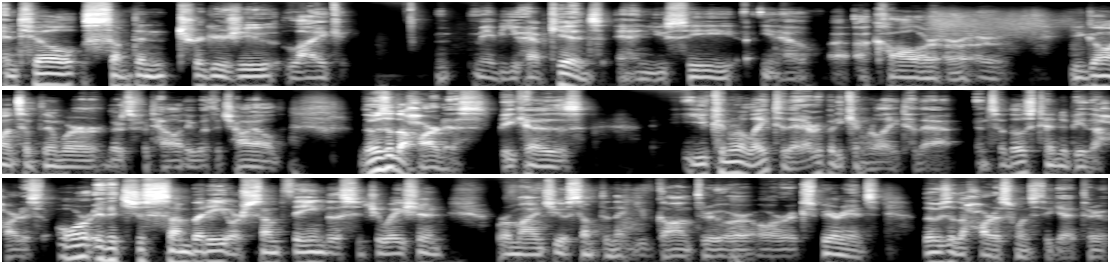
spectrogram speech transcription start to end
until something triggers you, like maybe you have kids and you see, you know, a, a call or, or, or you go on something where there's fatality with a child. Those are the hardest because you can relate to that. Everybody can relate to that. And so those tend to be the hardest. Or if it's just somebody or something, the situation reminds you of something that you've gone through or, or experienced, those are the hardest ones to get through.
